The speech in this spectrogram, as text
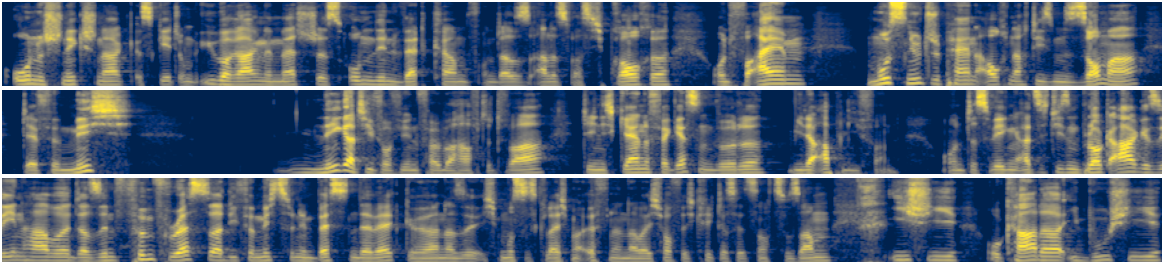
ohne Schnickschnack. Es geht um überragende Matches, um den Wettkampf und das ist alles, was ich brauche. Und vor allem muss New Japan auch nach diesem Sommer, der für mich negativ auf jeden Fall behaftet war, den ich gerne vergessen würde, wieder abliefern. Und deswegen, als ich diesen Block A gesehen habe, da sind fünf Wrestler, die für mich zu den Besten der Welt gehören. Also ich muss es gleich mal öffnen, aber ich hoffe, ich kriege das jetzt noch zusammen. Ishii, Okada, Ibushi,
